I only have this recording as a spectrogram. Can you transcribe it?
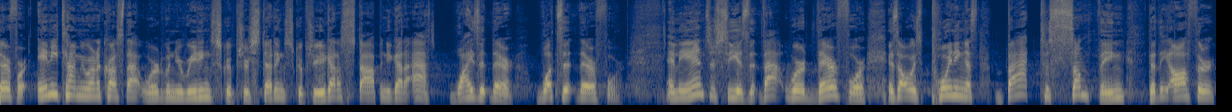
Therefore, anytime you run across that word when you're reading scripture, studying scripture, you got to stop and you got to ask, why is it there? What's it there for? And the answer, see, is that that word therefore is always pointing us back to something that the author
